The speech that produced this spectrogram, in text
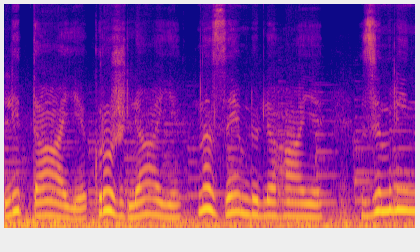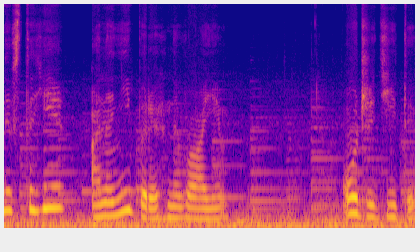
Літає, кружляє, на землю лягає, землі не встає, а на ній перегниває. Отже, діти,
